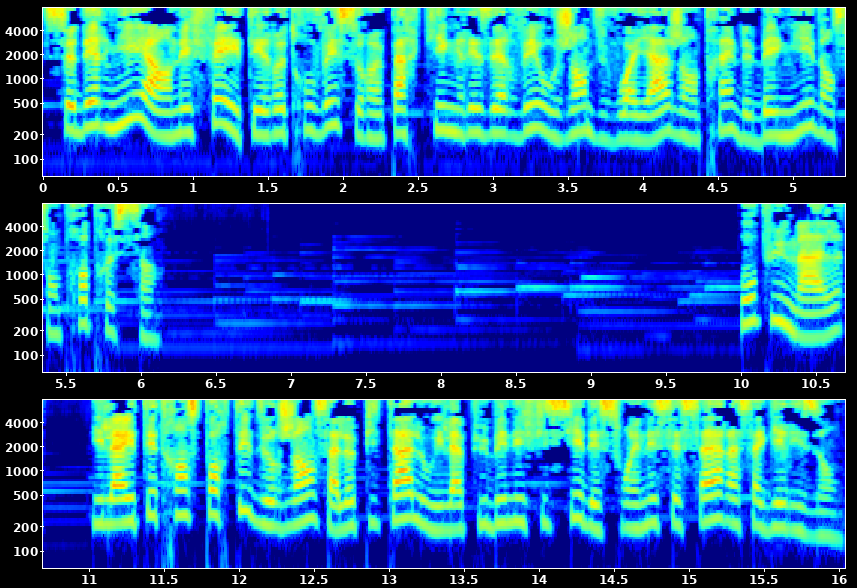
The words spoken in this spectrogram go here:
Ce dernier a en effet été retrouvé sur un parking réservé aux gens du voyage en train de baigner dans son propre sang. Au plus mal, il a été transporté d'urgence à l'hôpital où il a pu bénéficier des soins nécessaires à sa guérison.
